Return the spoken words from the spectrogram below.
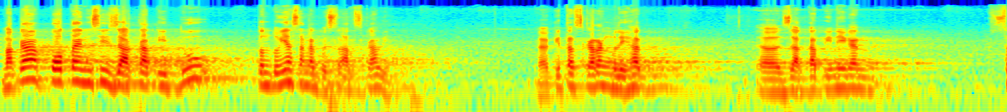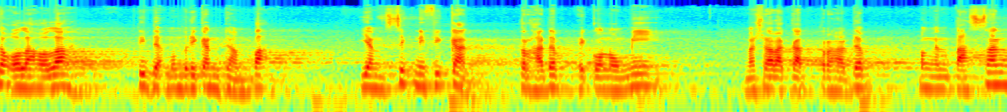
maka potensi zakat itu tentunya sangat besar sekali. Nah, kita sekarang melihat e, zakat ini kan seolah-olah tidak memberikan dampak yang signifikan terhadap ekonomi masyarakat, terhadap pengentasan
